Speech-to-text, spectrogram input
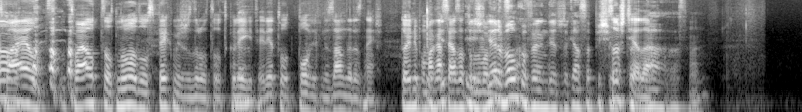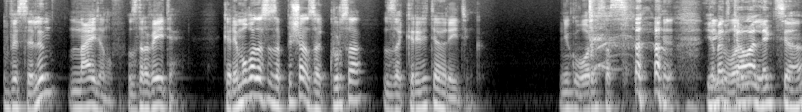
Това е от, това е от, от нула до успех, между другото, от колегите. Ето от Пловдив, не знам да знаеш. Той ни помага сега за трудова Инженер. Вълков е, дето така се пише. Същия, да. аз- Веселин Найденов. Здравейте! Къде мога да се запиша за курса за кредитен рейтинг? Ние говорим с... Имаме говорим- такава лекция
